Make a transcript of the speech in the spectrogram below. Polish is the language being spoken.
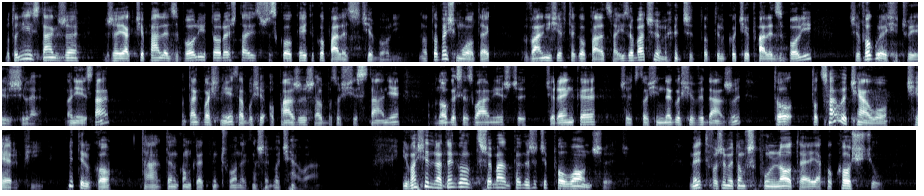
Bo to nie jest tak, że, że jak cię palec boli, to reszta jest wszystko ok, tylko palec cię boli. No to weź młotek, walnij się w tego palca i zobaczymy, czy to tylko cię palec boli, czy w ogóle się czujesz źle. No nie jest tak? No tak właśnie jest, albo się oparzysz, albo coś się stanie, albo nogę się złamiesz, czy, czy rękę, czy coś innego się wydarzy, to, to całe ciało cierpi, nie tylko ta, ten konkretny członek naszego ciała. I właśnie dlatego trzeba pewne rzeczy połączyć. My tworzymy tą wspólnotę jako Kościół.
